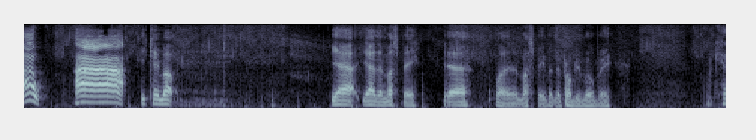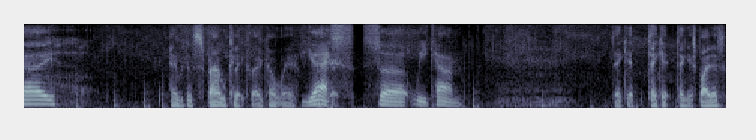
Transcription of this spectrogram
Ow! ah, he came up. Yeah, yeah, there must be. Yeah, well, there must be, but there probably will be. Okay. Hey, we can spam click though, can't we? Yes, sir, we can. Take it, take it, take it, spiders.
